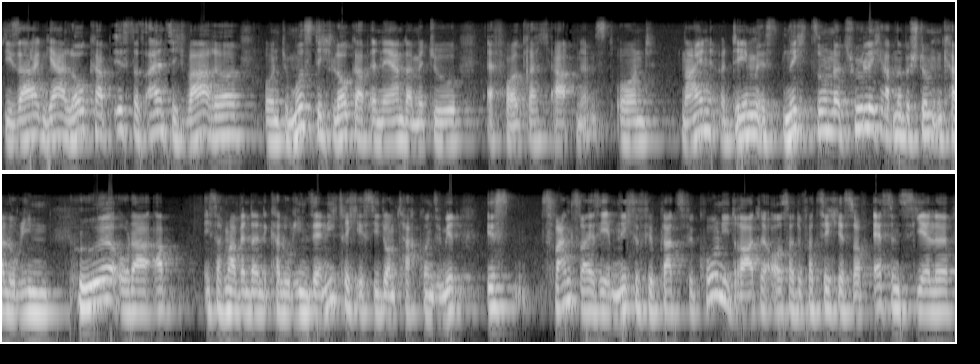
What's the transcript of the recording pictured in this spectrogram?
die sagen, ja, Low Carb ist das einzig wahre und du musst dich Low Carb ernähren, damit du erfolgreich abnimmst. Und nein, dem ist nicht so natürlich ab einer bestimmten Kalorienhöhe oder ab ich sag mal, wenn deine Kalorien sehr niedrig ist, die du am Tag konsumiert, ist zwangsweise eben nicht so viel Platz für Kohlenhydrate, außer du verzichtest auf essentielle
